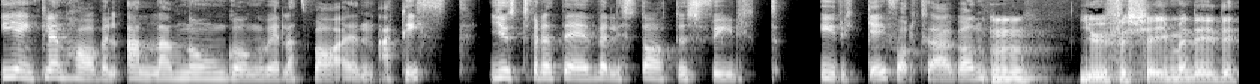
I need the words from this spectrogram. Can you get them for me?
egentligen har väl alla någon gång velat vara en artist. Just för att det är väldigt statusfyllt yrke i folks ögon. Mm. Jo, i och för sig, men det, det,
